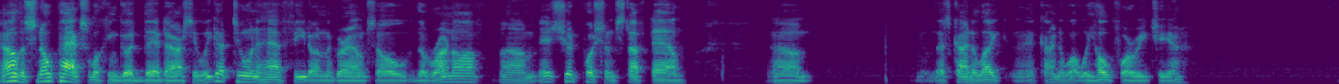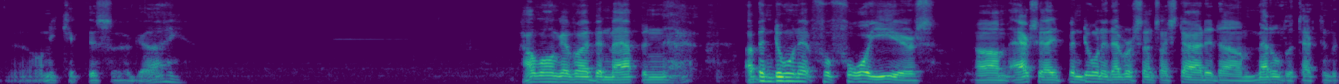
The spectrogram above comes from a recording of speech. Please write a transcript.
oh, the snowpack's looking good there, Darcy. We got two and a half feet on the ground, so the runoff um, it should push some stuff down. Um, that's kind of like eh, kind of what we hope for each year. Uh, let me kick this uh, guy. How long have I been mapping? I've been doing it for four years. Um, actually, I've been doing it ever since I started um, metal detecting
